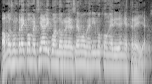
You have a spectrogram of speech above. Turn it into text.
Vamos a un break comercial y cuando regresemos venimos con Eriden Estrella.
